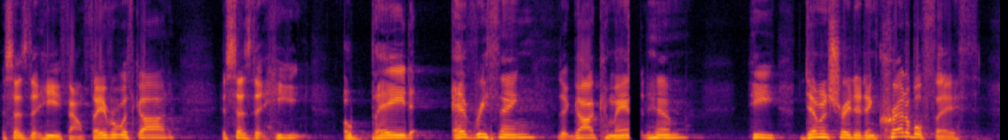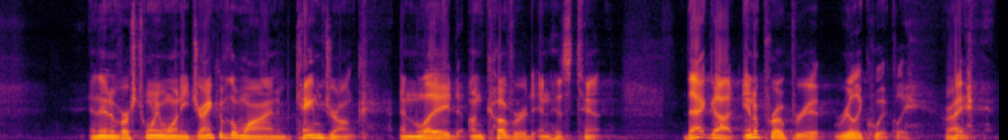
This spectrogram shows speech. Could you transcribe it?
It says that he found favor with God It says that he obeyed everything that God commanded him. He demonstrated incredible faith. And then in verse 21, he drank of the wine and became drunk and laid uncovered in his tent. That got inappropriate really quickly, right?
